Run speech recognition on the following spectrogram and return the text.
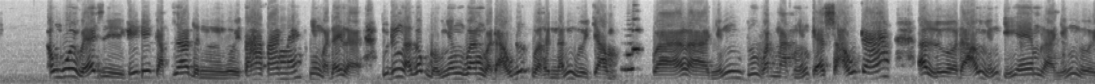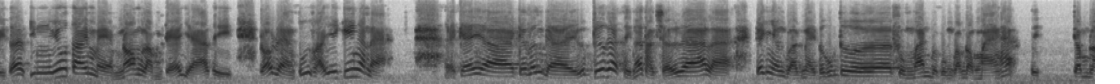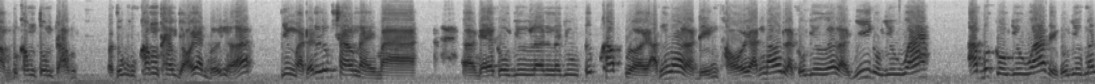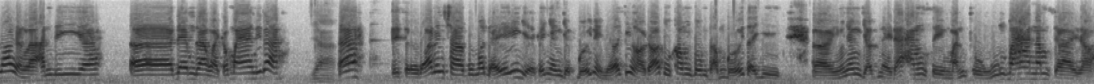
không vui vẻ gì cái cái cặp gia đình người ta tan nát. Nhưng mà đây là tôi đứng ở góc độ nhân văn và đạo đức và hình ảnh người chồng. Và là những tôi vạch mặt những kẻ xảo trá à, lừa đảo những chị em là những người ta chân yếu tay mềm non lòng trẻ dạ. Thì rõ ràng tôi phải ý kiến anh à cái cái vấn đề lúc trước á, thì nó thật sự ra là cái nhân vật này tôi cũng thưa cùng anh và cùng cộng đồng mạng á thì trong lòng tôi không tôn trọng và tôi cũng không theo dõi anh bưởi nữa. Nhưng mà đến lúc sau này mà à, nghe cô dư lên youtube khóc rồi ảnh là điện thoại ảnh nói là cô dư là dí cô dư quá. Áp bức cô dư quá thì cô dư mới nói rằng là anh đi à, à, đem ra ngoài công an đi đó anh. Dạ. À, thì từ đó đến sau tôi mới để ý về cái nhân vật bưởi này nữa. Chứ hồi đó tôi không tôn trọng bưởi tại vì à, nhân vật này đã ăn tiền mạnh thường quân 3 năm trời rồi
